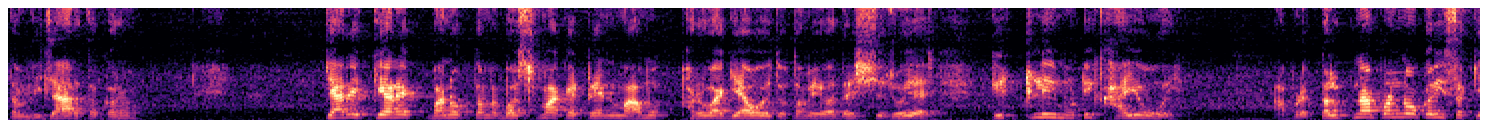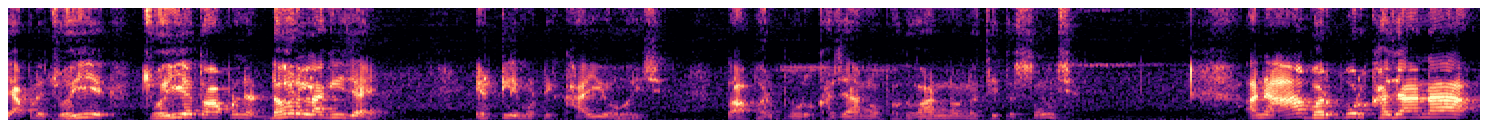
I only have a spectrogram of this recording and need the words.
તમે વિચાર તો કરો. ક્યારેક ક્યારેક, માનો તમે બસમાં કે ટ્રેનમાં અમુક ફરવા ગયા હોય, તો તમે એવા દ્રશ્ય જોયા છે. કેટલી મોટી ખાઈઓ હોય. આપણે કલ્પના પણ ન કરી શકીએ. આપણે જોઈએ જોઈએ તો આપણને ડર લાગી જાય. એટલી મોટી ખાઈઓ હોય છે. તો આ ભરપૂર ખજાનો ભગવાનનો નથી, તો શું છે? અને આ ભરપૂર ખજાના,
